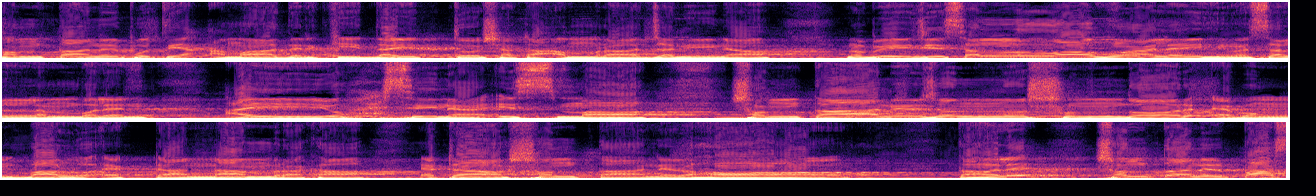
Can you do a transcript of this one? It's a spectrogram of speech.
সন্তানের প্রতি আমাদের কি দায়িত্ব সেটা আমরা জানি না। নবীজি সাল্লাল্লাহু আলাইহি ওয়াসাল্লাম বলেন আইয়ুহসিনা ইসমা। সন্তানের জন্য সুন্দর এবং ভালো একটা নাম রাখা, এটা সন্তানের হক। তাহলে সন্তানের পাঁচ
